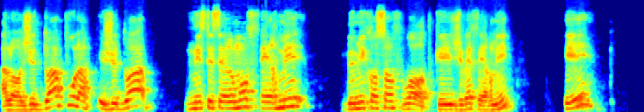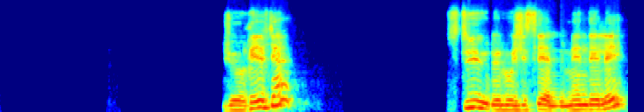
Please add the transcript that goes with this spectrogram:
Alors, je dois, pour la, je dois nécessairement fermer le Microsoft Word que je vais fermer et je reviens sur le logiciel Mendeley.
